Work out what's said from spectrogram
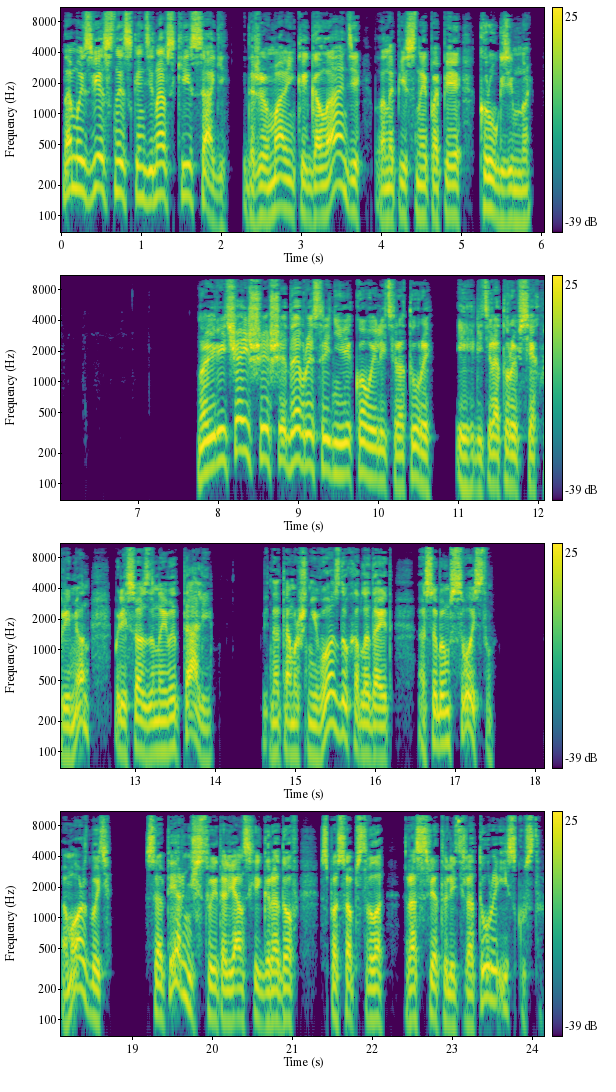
Нам известны скандинавские саги, и даже в маленькой Голландии была написана эпопея «Круг земной». Но величайшие шедевры средневековой литературы и литературы всех времен были созданы в Италии, ведь на тамошний воздух обладает особым свойством. А может быть, соперничество итальянских городов способствовало расцвету литературы и искусства.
